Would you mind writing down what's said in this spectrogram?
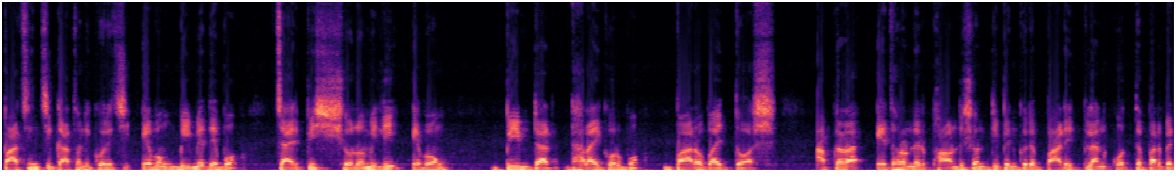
পাঁচ ইঞ্চি গাঁথনি করেছি এবং বিমে দেব চার পিস ষোলো মিলি এবং বিমটার ঢালাই করব বারো বাই দশ। আপনারা এ ধরনের ফাউন্ডেশন ডিপেন্ড করে বাড়ির প্ল্যান করতে পারবেন।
